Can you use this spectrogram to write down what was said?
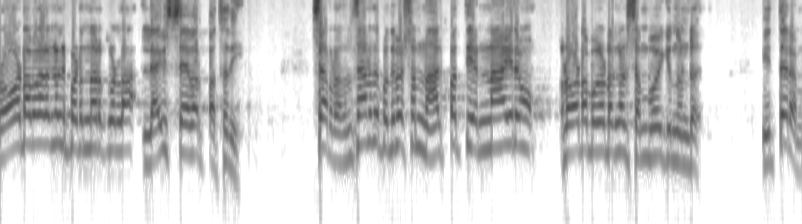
റോഡ് അപകടങ്ങളിൽ പെടുന്നവർക്കുള്ള ലൈഫ് സേവർ പദ്ധതി. സർ സംസ്ഥാനത്ത് പ്രതിപക്ഷം നാൽപ്പത്തി എണ്ണായിരം റോഡ് അപകടങ്ങൾ സംഭവിക്കുന്നുണ്ട്. ഇത്തരം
